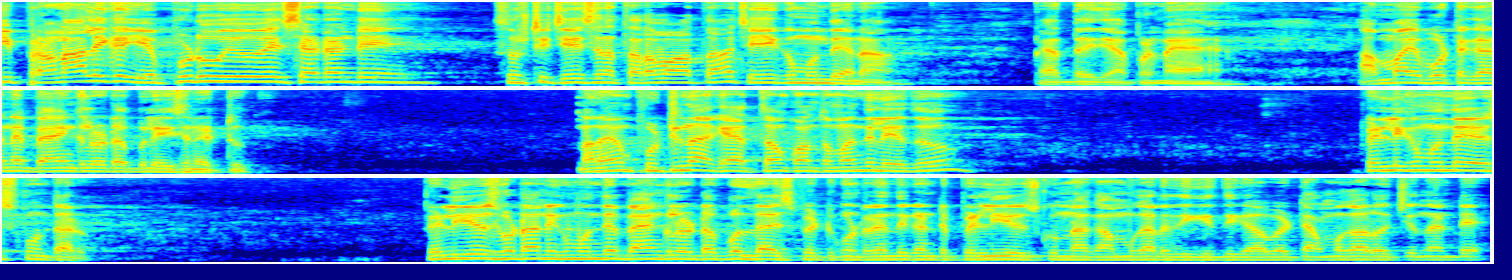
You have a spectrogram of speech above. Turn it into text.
ఈ ప్రణాళిక ఎప్పుడు వేశాడండి? సృష్టి చేసిన తర్వాత చేయకముందేనా? పెద్ద చెప్పండి. అమ్మాయి పుట్టగానే బ్యాంకులో డబ్బులు వేసినట్టు. మనమేం పుట్టినాక వేస్తాం కొంతమంది లేదు. పెళ్ళికి ముందే వేసుకుంటారు. పెళ్ళి చేసుకోవడానికి ముందే బ్యాంకులో డబ్బులు దాచిపెట్టుకుంటారు. ఎందుకంటే పెళ్ళి చేసుకున్నాక అమ్మగారు దిగిద్ది కాబట్టి అమ్మగారు వచ్చిందంటే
